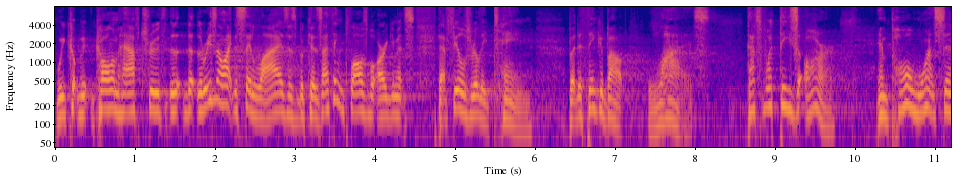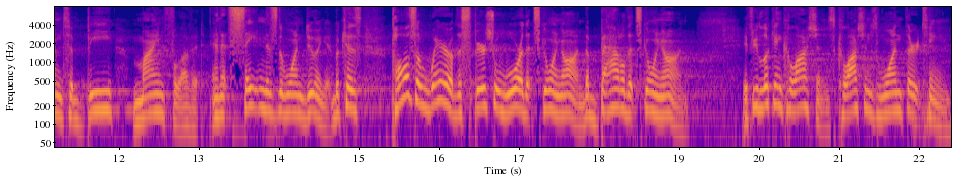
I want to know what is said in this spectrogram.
We, ca- we call them half truth. The, the, the reason I like to say lies is because I think plausible arguments, that feels really tame. But to think about lies, that's what these are. And Paul wants them to be mindful of it and that Satan is the one doing it because Paul's aware of the spiritual war that's going on, the battle that's going on. If you look in Colossians, Colossians 1:13,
